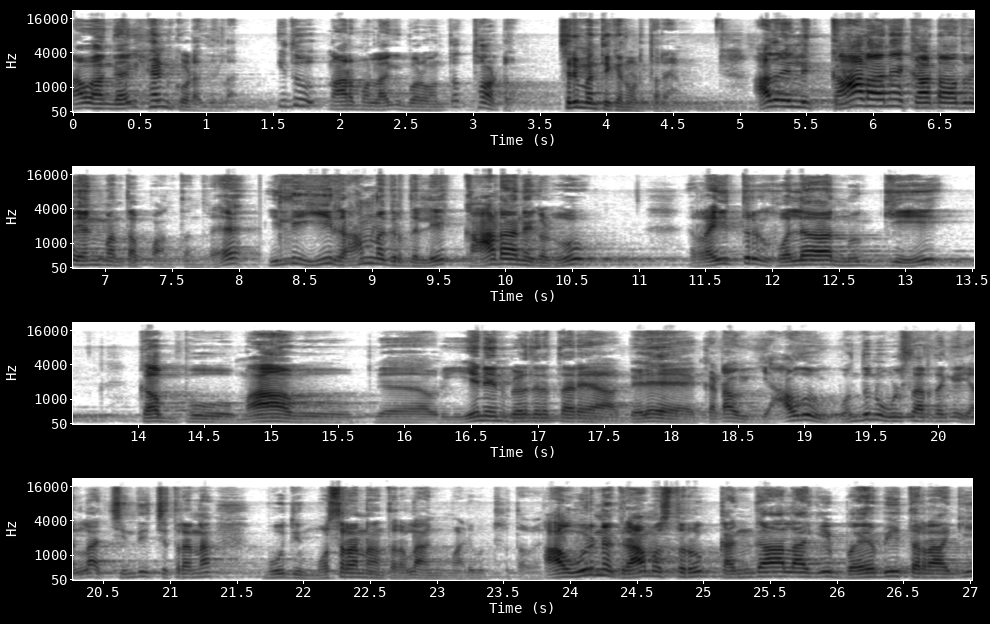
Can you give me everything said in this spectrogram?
ನಾವು ಹಾಗಾಗಿ ಹೆಣ್ಣು ಕೊಡೋದಿಲ್ಲ. ಇದು ನಾರ್ಮಲ್ ಆಗಿ ಬರುವಂಥ ಥಾಟು ಶ್ರೀಮಂತಿಕೆ ನೋಡ್ತಾರೆ. ಆದರೆ ಇಲ್ಲಿ ಕಾಡಾನೆ ಕಾಟ ಆದರೂ ಹೆಂಗೆ ಬಂತಪ್ಪ ಅಂತಂದರೆ, ಇಲ್ಲಿ ಈ ರಾಮನಗರದಲ್ಲಿ ಕಾಡಾನೆಗಳು ರೈತರಿಗೆ ಹೊಲ ನುಗ್ಗಿ ಕಬ್ಬು, ಮಾವು ಅವ್ರು ಏನೇನು ಬೆಳೆದಿರ್ತಾರೆ ಆ ಬೆಳೆ ಕಟಾವು ಯಾವುದು ಒಂದನ್ನು ಉಳಿಸಾರ್ದಂಗೆ ಎಲ್ಲ ಚಿಂದಿ ಚಿತ್ರಾನ್ನ, ಬೂದಿ ಮೊಸರನ್ನ ಅಂತಾರಲ್ಲ, ಹಂಗೆ ಮಾಡಿಬಿಟ್ಟಿರ್ತವೆ. ಆ ಊರಿನ ಗ್ರಾಮಸ್ಥರು ಕಂಗಾಲಾಗಿ, ಭಯಭೀತರಾಗಿ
